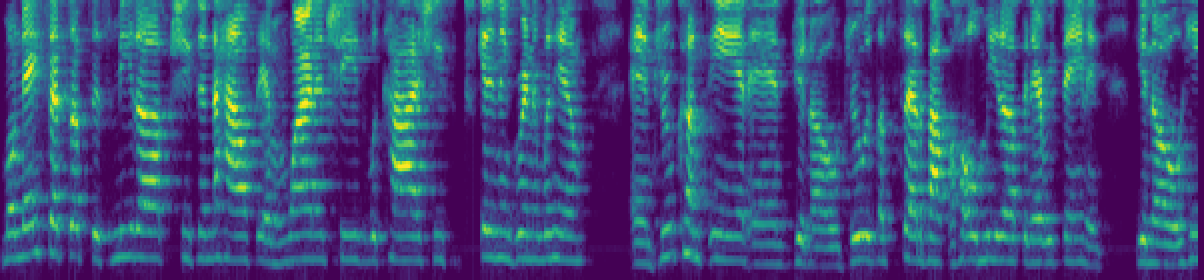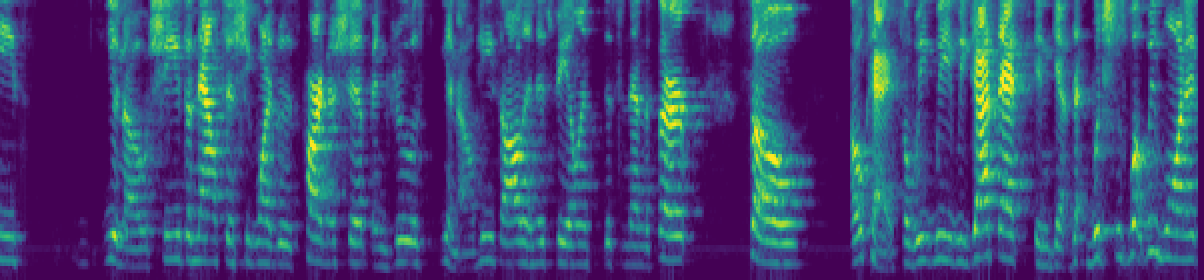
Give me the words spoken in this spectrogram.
Monet sets up this meetup. She's in the house. They're having wine and cheese with Kai. She's skinning and grinning with him. And Drew comes in, and you know, Drew is upset about the whole meetup and everything. And you know, he's, you know, she's announcing she wanted to do this partnership, and Drew is, you know, he's all in his feelings, this and then the third. So okay, so we we we got that in get that, which is what we wanted,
